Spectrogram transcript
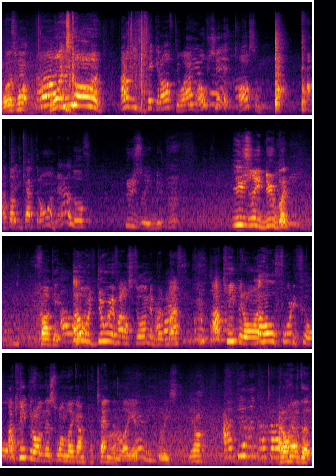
What's one? Hug One's me. gone. I don't need to take it off, do I? Oh shit! Awesome. I thought you kept it on. Nah, little. Usually do. Usually do, but Fuck it. I would do it if I was still in it. But my I'll keep it on. the whole forty feel I'll keep it on this one like I'm pretending like it. At least I feel like I'm not. I don't have the.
